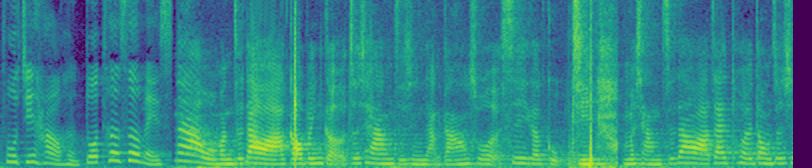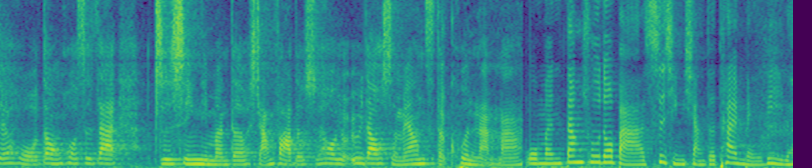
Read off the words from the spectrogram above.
附近还有很多特色美食。那我们知道啊，高宾阁就像执行长刚刚说的，是一个古迹。我们想知道啊，在推动这些活动或是在执行你们的想法的时候，有遇到什么样子的困难吗？我们当初都把事情想得太美丽了，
